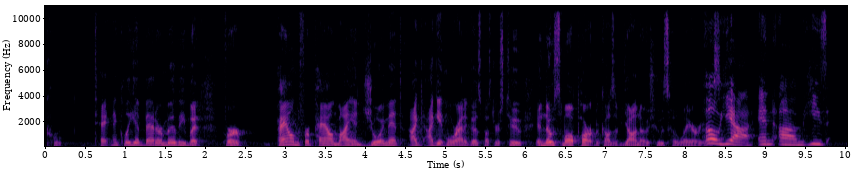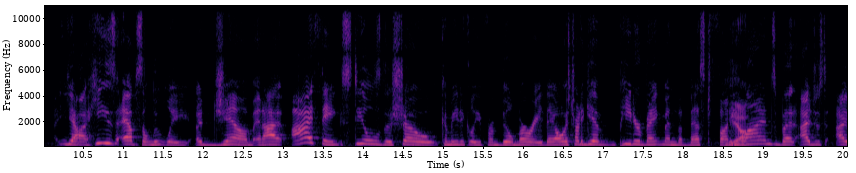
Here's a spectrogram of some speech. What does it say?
cr- technically a better movie, but for pound for pound, my enjoyment, I, I get more out of Ghostbusters 2, in no small part because of Janosz, who's hilarious. Oh yeah, and um, he's yeah, he's absolutely a gem, and I I think steals the show comedically from Bill Murray. They always try to give Peter Venkman the best funny Yeah. lines, but I just I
